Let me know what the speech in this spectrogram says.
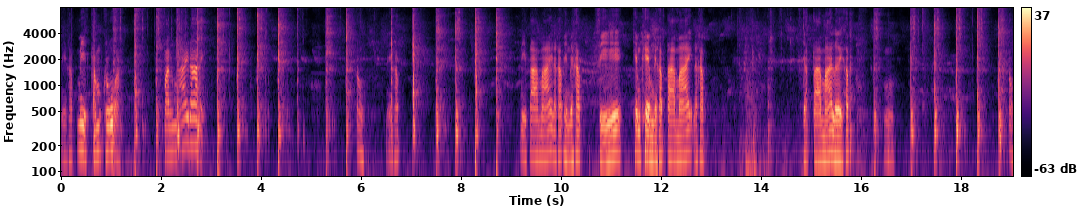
นี่ครับมีดทำครัว ฟันไม้ได้ อ้านี่ครับ นี่ตาไม้นะครับ เห็นไหมครับ สีเข้มๆนี่ยครับ ตาไม้นะครับ จับตาไม้เลยครับเอ้า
